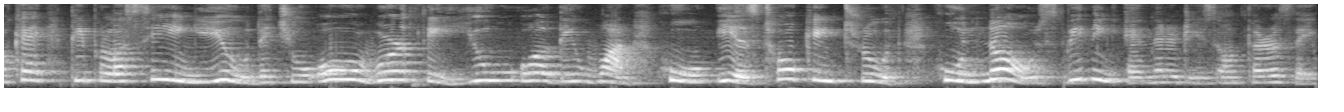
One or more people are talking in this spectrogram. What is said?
okay? People are seeing you, that you are worthy, you are the one who is talking truth, who knows winning energies on Thursday.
